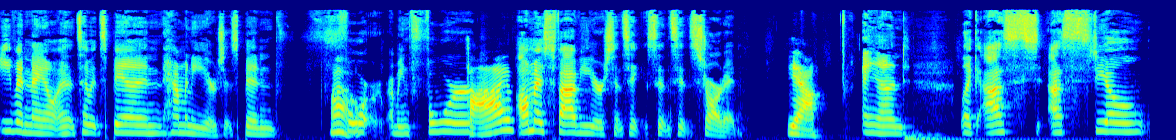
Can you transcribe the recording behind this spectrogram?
even now and so it's been how many years? It's been Wow. four I mean four Five? almost 5 years since it since it started. Yeah, And like I I still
